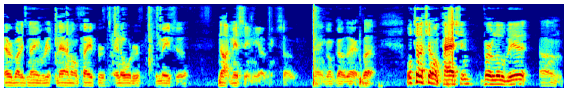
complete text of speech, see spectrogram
everybody's name written down on paper in order for me to not miss any of it. So I ain't gonna go there, but we'll touch on passion for a little bit. Um,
